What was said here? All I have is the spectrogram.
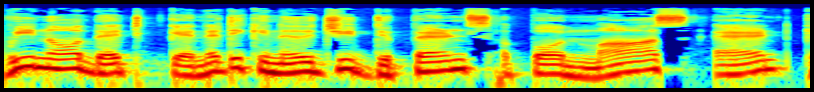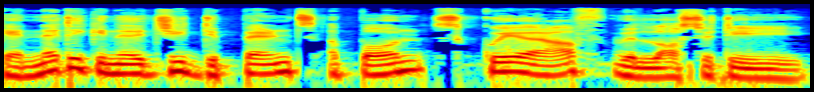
We know that kinetic energy depends upon mass and kinetic energy depends upon square of velocity.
